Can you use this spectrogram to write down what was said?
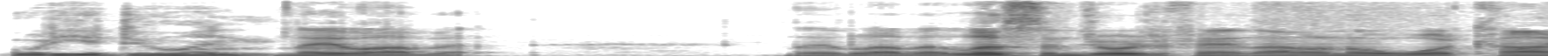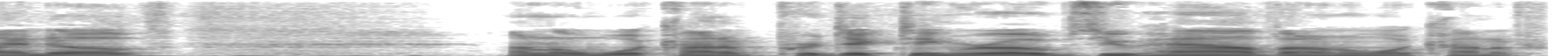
what are you doing? They love it. They love it. Listen, Georgia fans, I don't know what kind of I don't know what kind of predicting robes you have. I don't know what kind of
